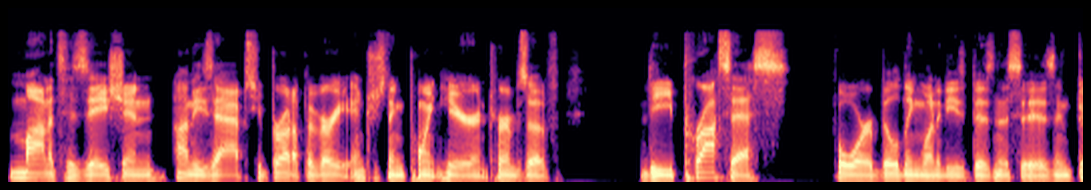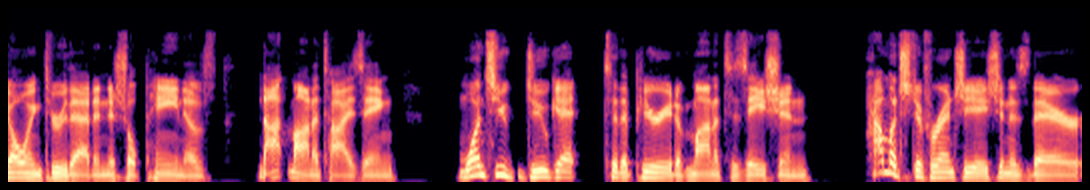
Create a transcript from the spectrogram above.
monetization on these apps. You brought up a very interesting point here in terms of the process for building one of these businesses and going through that initial pain of not monetizing. Once you do get to the period of monetization, how much differentiation is there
